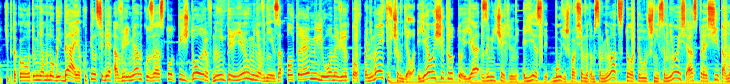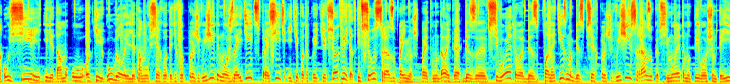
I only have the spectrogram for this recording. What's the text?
типа, такой, вот у меня много, да, я купил себе времянку за 100 тысяч долларов, но интерьер у меня в ней за полтора миллиона вертов, понимаете, в чем дело? Я вообще крутой, я замечательный. Если будешь во всем этом сомневаться, то ты лучше не сомневайся, а спроси там у Siri или там у Окей Google или там у всех вот этих вот прочих вещей, ты можешь зайти, спросить и типа такой тебе все ответят, и все сразу поймешь. Поэтому давай-ка без э, всего этого, без фанатизма, без всех прочих вещей, сразу ко всему этому ты, в общем-то, и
